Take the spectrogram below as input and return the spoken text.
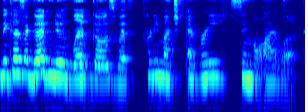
Because a good nude lip goes with pretty much every single eye look.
